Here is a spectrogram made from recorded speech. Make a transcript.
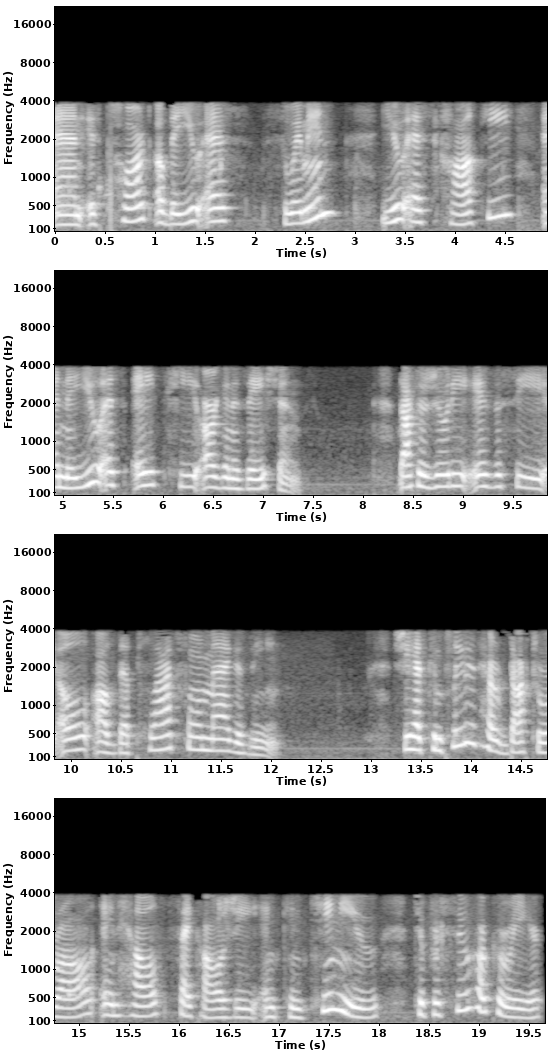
and is part of the U.S. Swimming, U.S. Hockey, and the USAT organizations. Dr. Judy is the CEO of the Platform Magazine. She has completed her doctoral in health psychology and continue to pursue her career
